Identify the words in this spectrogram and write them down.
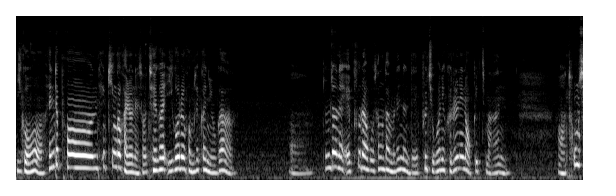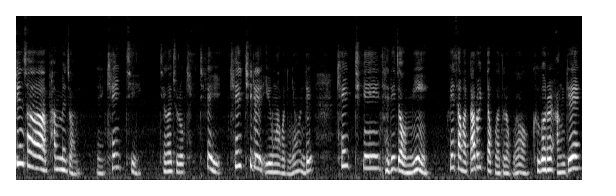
이거 핸드폰 해킹과 관련해서 제가 이거를 검색한 이유가, 어, 좀 전에 애플하고 상담을 했는데, 애플 직원이 그럴 리는 없겠지만, 어, 통신사 판매점, 예, KT, 제가 주로 KT를, KT를 이용하거든요. 근데 KT 대리점이 회사가 따로 있다고 하더라고요. 그거를 안 게,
